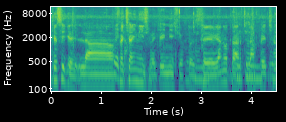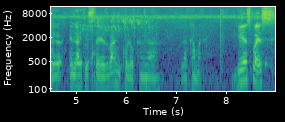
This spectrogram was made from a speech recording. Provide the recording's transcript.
¿Qué sigue? La Fecha. fecha de inicio. Fecha de inicio. Entonces se debe anotar la fecha Eh, en la eh, que ustedes van y colocan la, la cámara. Y después,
